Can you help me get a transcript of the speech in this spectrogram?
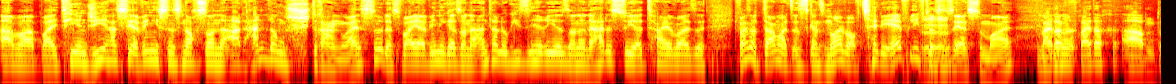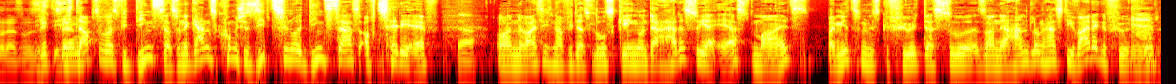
Aber bei TNG hast du ja wenigstens noch so eine Art Handlungsstrang, weißt du? Das war ja weniger so eine Anthologieserie, sondern da hattest du ja teilweise, ich weiß noch damals, als es ganz neu war, auf ZDF lief das das erste Mal. Freitag, Freitagabend oder so. Ich, 17. ich glaube sowas wie Dienstag, so eine ganz komische 17 Uhr Dienstags auf ZDF. Ja. Und da weiß ich noch, wie das losging. Und da hattest du ja erstmals bei mir zumindest gefühlt, dass du so eine Handlung hast, die weitergeführt Mhm. wird.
